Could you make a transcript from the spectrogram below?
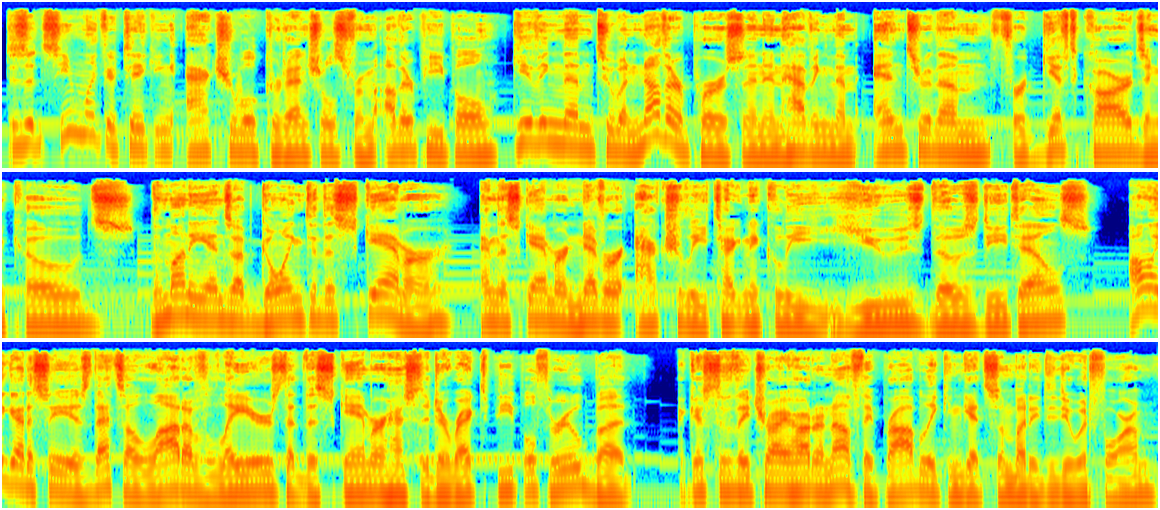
Does it seem like they're taking actual credentials from other people, giving them to another person, and having them enter them for gift cards and codes? The money ends up going to the scammer, and the scammer never actually technically used those details? All I gotta say is that's a lot of layers that the scammer has to direct people through, but I guess if they try hard enough, they probably can get somebody to do it for them.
